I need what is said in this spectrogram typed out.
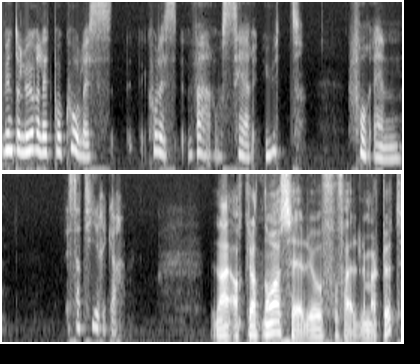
begynte å lure litt på hvordan, hvordan verden ser ut for en satiriker. Nei, akkurat nå ser det jo forferdelig mørkt ut.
